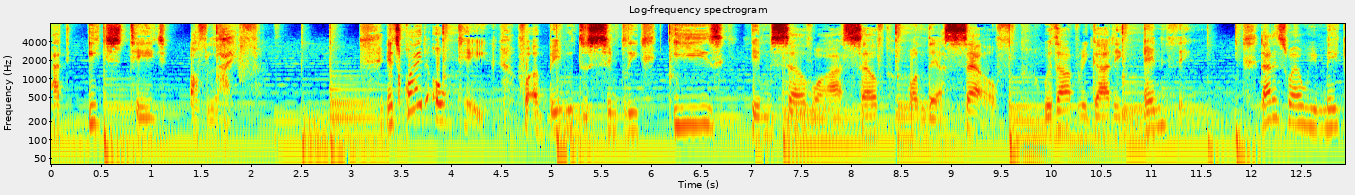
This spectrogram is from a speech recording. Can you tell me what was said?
at each stage of life. It's quite okay for a baby to simply ease himself or herself on their self without regarding anything. That is why we make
